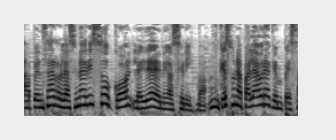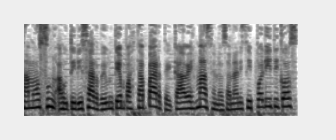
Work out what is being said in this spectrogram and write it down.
a pensar, relacionar eso con la idea de negacionismo, mm, que es una palabra que empezamos mm, a utilizar de un tiempo a esta parte, cada vez más en los análisis políticos,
